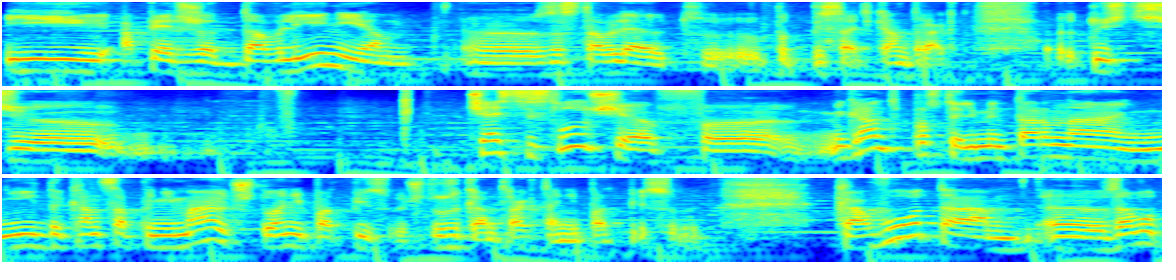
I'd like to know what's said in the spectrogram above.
и, опять же, давлением э, заставляют э, подписать контракт. Э, То есть э, в части случаев э, мигранты просто элементарно не до конца понимают, что они подписывают, что за контракт они подписывают. Кого-то э, зовут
